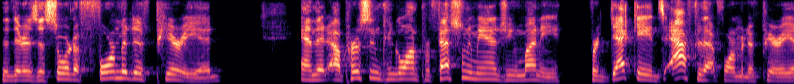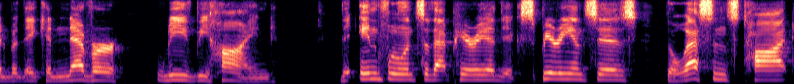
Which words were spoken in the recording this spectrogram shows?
That there is a sort of formative period, and that a person can go on professionally managing money for decades after that formative period, but they can never leave behind the influence of that period, the experiences, the lessons taught,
